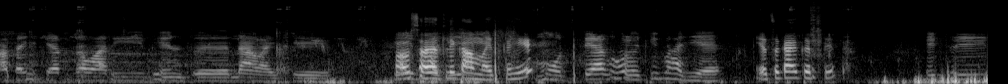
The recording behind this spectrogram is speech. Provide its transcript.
आता ह्याच्यात गवारी भेंड लावायचे. पावसाळ्यातले काम आहेत का हे? मोठ्या घोळची भाजी आहे. याचं काय करते ह्याची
